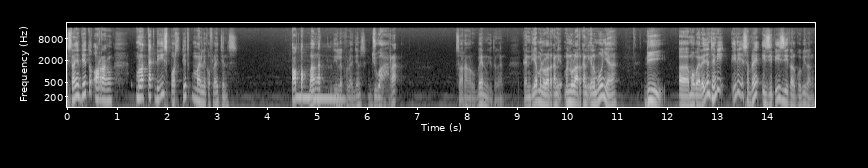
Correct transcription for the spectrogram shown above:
Istilahnya dia tuh orang meletek di e-sports, dia tuh pemain League of Legends. Totok banget di League of Legends, juara seorang Ruben gitu kan. dan dia menularkan menularkan ilmunya di eh, Mobile Legends. Jadi ini sebenarnya easy peasy kalau gue bilang.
